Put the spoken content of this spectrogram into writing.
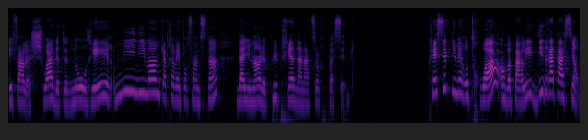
et faire le choix de te nourrir minimum 80% du temps d'aliments le plus près de la nature possible. Principe numéro 3, on va parler d'hydratation.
